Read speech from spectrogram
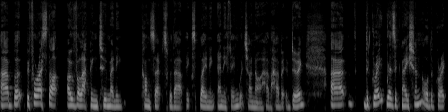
Uh, but before I start overlapping too many concepts without explaining anything, which I know I have a habit of doing. Uh, the Great Resignation or the Great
